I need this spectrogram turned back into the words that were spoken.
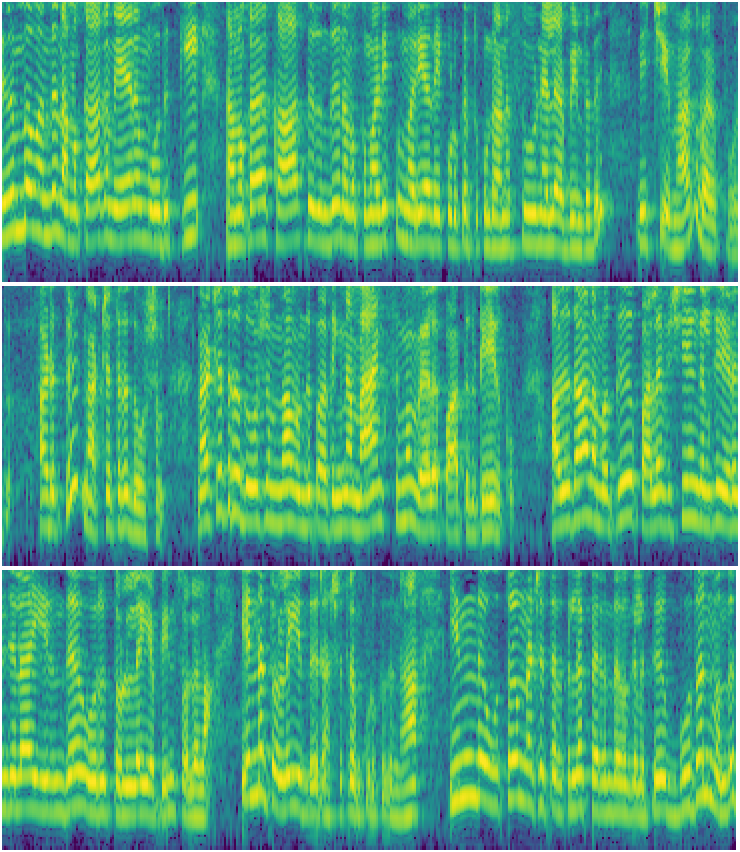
திரும்ப வந்து நமக்காக நேரம் ஒதுக்கி நமக்காக காத்திருந்து நமக்கு மதிப்பு மரியாதை கொடுக்கறதுக்கு உண்டான சூழ்நிலை அப்படின்றது நிச்சயமாக வரப்போகுது. அடுத்து நட்சத்திர தோஷம். நட்சத்திர தோஷம் தான் வந்து பார்த்திங்கன்னா மேக்ஸிமம் வேலை பார்த்துக்கிட்டே இருக்கும். அதுதான் நமக்கு பல விஷயங்களுக்கு இடைஞ்சலாக இருந்த ஒரு தொல்லை அப்படின்னு சொல்லலாம். என்ன தொல்லை இந்த நட்சத்திரம் கொடுக்குதுன்னா இந்த உத்திரம் நட்சத்திரத்தில் பிறந்தவங்களுக்கு புதன் வந்து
